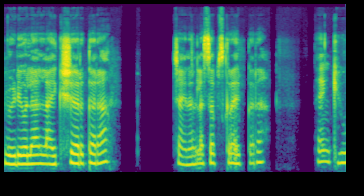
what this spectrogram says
व्हिडिओला लाईक शेअर करा. चॅनलला सबस्क्राईब करा. थँक्यू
